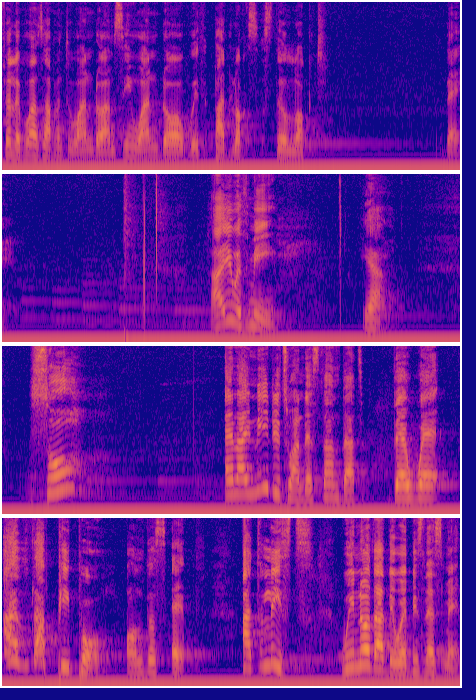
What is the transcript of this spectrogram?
Philip, what's happened to one door? I'm seeing one door with padlocks still locked. There. Are you with me? Yeah. So, and I need you to understand that there were other people on this earth. At least we know that they were businessmen.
